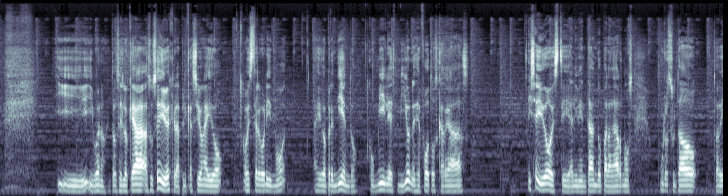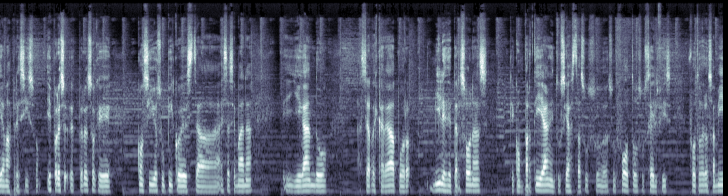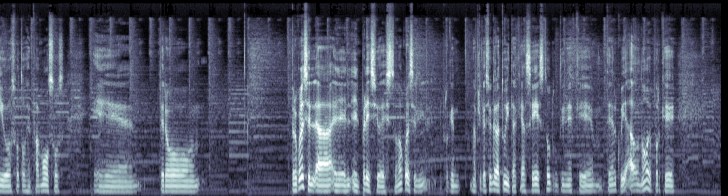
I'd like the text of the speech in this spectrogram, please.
Y, bueno, entonces lo que ha, sucedido es que la aplicación ha ido, o este algoritmo, ha ido aprendiendo con miles, millones de fotos cargadas y se ha ido este, alimentando para darnos un resultado todavía más preciso. Y es por eso, por eso que consiguió su pico esta, esta semana, eh, llegando a ser descargada por miles de personas que compartían entusiastas sus, sus, fotos, sus selfies, fotos de los amigos, fotos de famosos. Eh, pero. Pero ¿cuál es el, precio de esto? ¿no? ¿Cuál es el, porque una aplicación gratuita que hace esto, tú tienes que tener cuidado, ¿no? Porque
